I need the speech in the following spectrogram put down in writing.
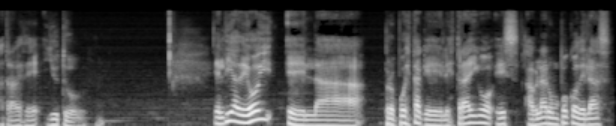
a través de YouTube. El día de hoy eh, la propuesta que les traigo es hablar un poco de las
